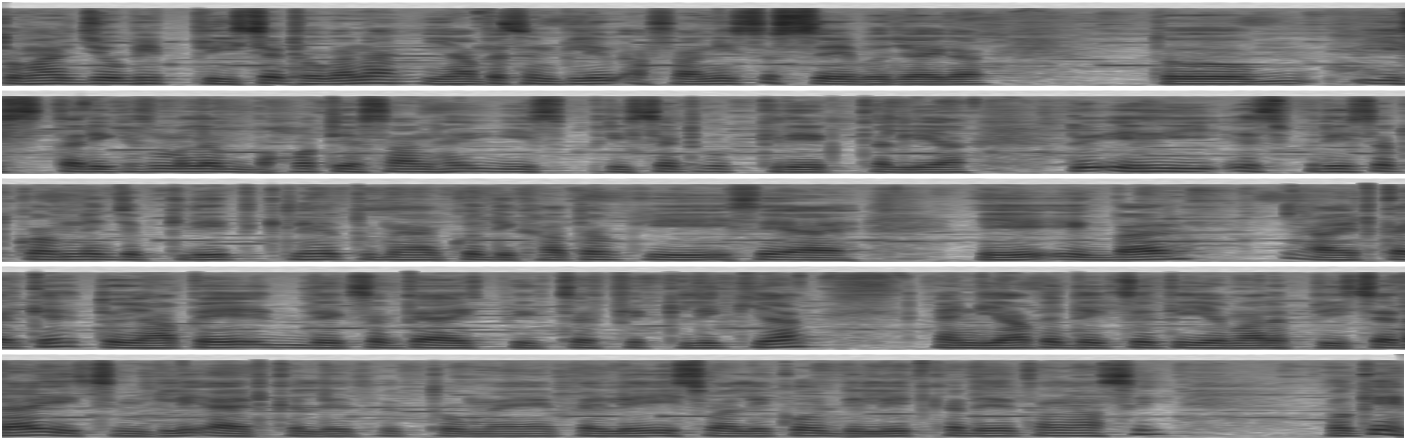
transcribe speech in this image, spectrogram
तो हमारा जो भी प्रीसेट होगा ना, यहाँ पे सिंपली आसानी से सेव हो जाएगा। तो इस तरीके से मतलब बहुत ही आसान है इस प्रीसेट को क्रिएट कर लिया। तो इस प्रीसेट को हमने जब क्रिएट किया तो मैं आपको दिखाता हूँ कि इसे ये एक बार ऐड करके तो यहाँ पे देख सकते हैं, इस पिक्चर पे क्लिक किया। एंड यहाँ पे देख सकते ये हमारा प्रीसेट है सिंपली ऐड कर लेते तो मैं पहले इस वाले को डिलीट कर देता हूँ यहाँ से ओके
